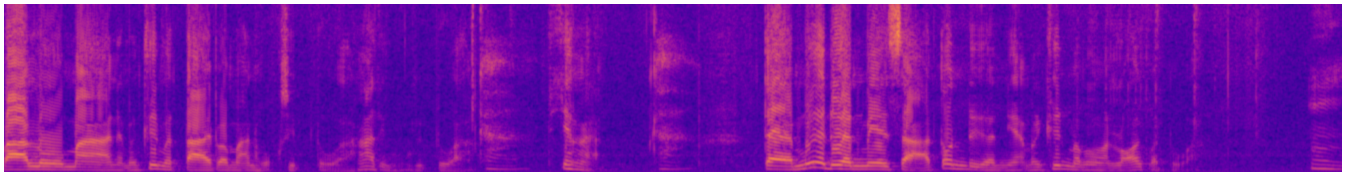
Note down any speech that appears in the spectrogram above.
ปลาโลมาเนี่ยมันขึ้นมาตายประมาณ 60 ตัว 5-60 ตัว ค่ะ ที่หาดค่ะ แต่เมื่อเดือนเมษาต้นเดือนเนี่ยมันขึ้นมาประมาณร้อยกว่าตัว อืม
